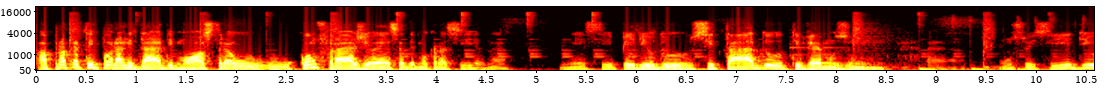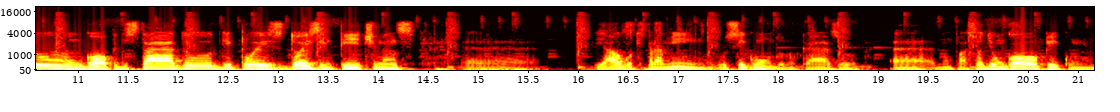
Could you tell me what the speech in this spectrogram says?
a própria temporalidade mostra o, o quão frágil é essa democracia. Né? Nesse período citado, tivemos um, uh, um suicídio, um golpe de Estado, depois dois impeachments, uh, e algo que, para mim, o segundo, no caso, Uh, não passou de um golpe com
